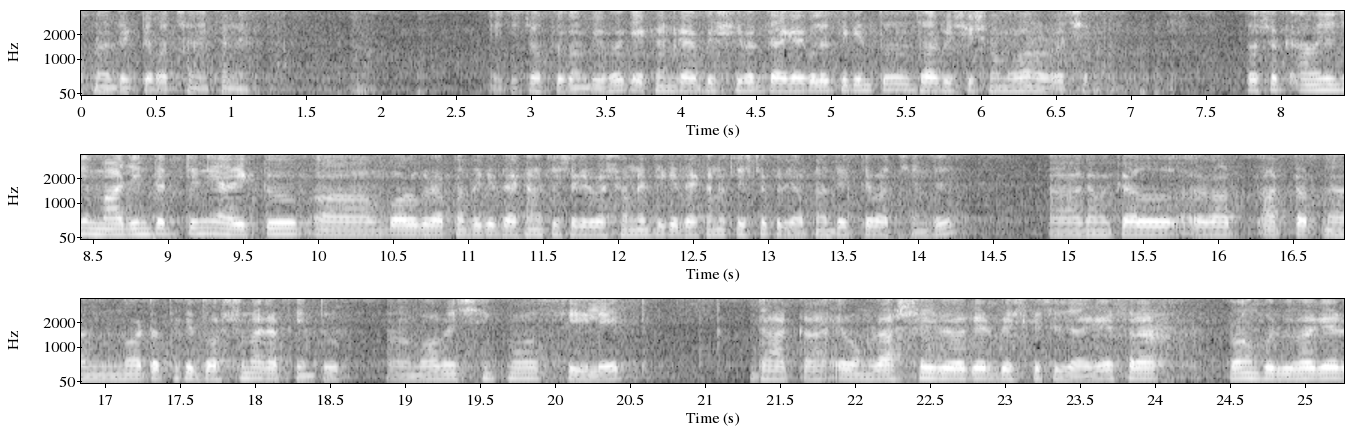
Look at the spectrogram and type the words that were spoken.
আপনারা দেখতে পাচ্ছেন এখানে। এই যে চট্টগ্রাম বিভাগ, এখানকার বেশিরভাগ জায়গাগুলোতে কিন্তু ঝড় বৃষ্টির সম্ভাবনা রয়েছে। দর্শক, আমি যদি মার্জিনটা টেনে আর একটু বড় করে আপনাদেরকে দেখানোর চেষ্টা করি বা সামনের দিকে দেখানোর চেষ্টা করি, আপনারা দেখতে পাচ্ছেন যে, আগামীকাল রাত আটটা নয়টা থেকে দশটা নাগাদ কিন্তু ময়মনসিংহ, সিলেট, ঢাকা এবং রাজশাহী বিভাগের বেশ কিছু জায়গা। এছাড়া রংপুর বিভাগের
